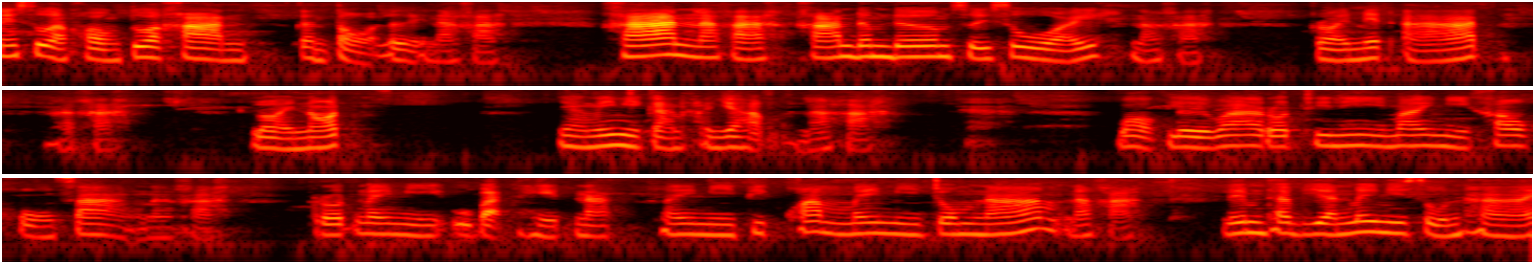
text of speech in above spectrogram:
ในส่วนของตัวคานกันต่อเลยนะคะคานนะคะคานเดิมๆ สวยๆนะคะรอยเม็ดอาร์ตนะคะรอยน็อตยังไม่มีการขยับนะคะบอกเลยว่ารถที่นี่ไม่มีเข้าโครงสร้างนะคะ รถไม่มีอุบัติเหตุหนัก ไม่มีพลิกคว่ำไม่มีจมน้ำนะคะ เล่มทะเบียนไม่มีสูญหาย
